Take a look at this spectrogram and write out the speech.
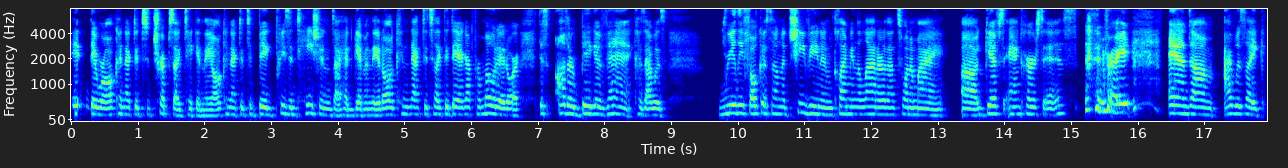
it, they were all connected to trips I'd taken. They all connected to big presentations I had given. They had all connected to like the day I got promoted or this other big event because I was really focused on achieving and climbing the ladder. That's one of my uh, gifts and curses, right? And um, I was like,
